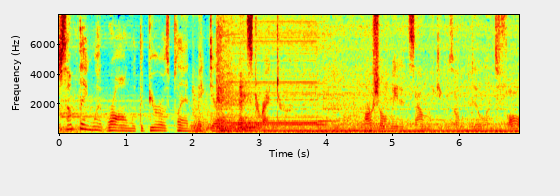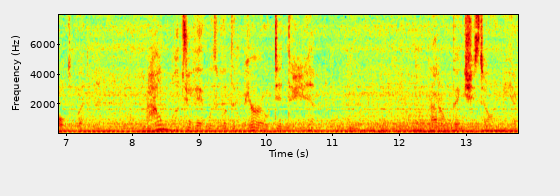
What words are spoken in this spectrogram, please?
Something went wrong with the Bureau's plan to make Dylan the next director. Marshall made it sound like it was all Dylan's fault, but how much of it was what the Bureau did to him? I don't think she's telling me everything.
